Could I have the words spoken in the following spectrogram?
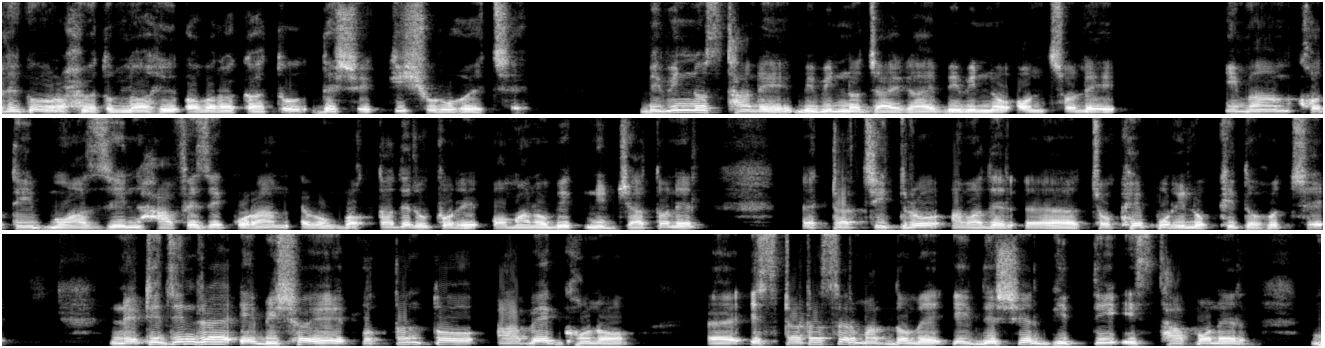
আলাইকুম রহমতুল্লাহ দেশে কি শুরু হয়েছে? বিভিন্ন স্থানে, বিভিন্ন জায়গায়, বিভিন্ন অঞ্চলে ইমাম, খতিব, মুয়াজ্জিন, হাফেজে কোরআন এবং বক্তাদের উপরে অমানবিক নির্যাতনের একটা চিত্র আমাদের চোখে পরিলক্ষিত হচ্ছে। নেটিজিনরা এ বিষয়ে অত্যন্ত আবেগ ঘন স্ট্যাটাসের মাধ্যমে এই দেশের ভিত্তি স্থাপনের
